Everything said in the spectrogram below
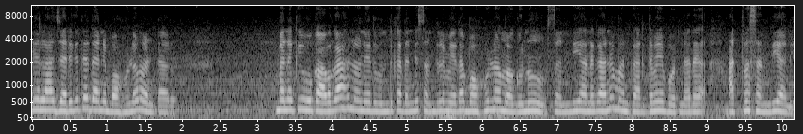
ఇలా జరిగితే దాన్ని బహుళం అంటారు. మనకి ఒక అవగాహన అనేది ఉంది కదండి. సంధుల మీద బహుళ మగును సంధి అనగానే మనకు అర్థమైపోతుంది. అదే అత్వ సంధి అని.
